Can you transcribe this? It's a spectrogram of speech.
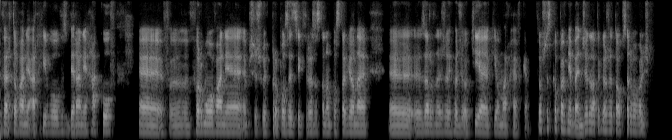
wertowanie archiwów, zbieranie haków, formułowanie przyszłych propozycji, które zostaną postawione zarówno jeżeli chodzi o kija, jak i o marchewkę. To wszystko pewnie będzie, dlatego że to obserwowaliśmy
